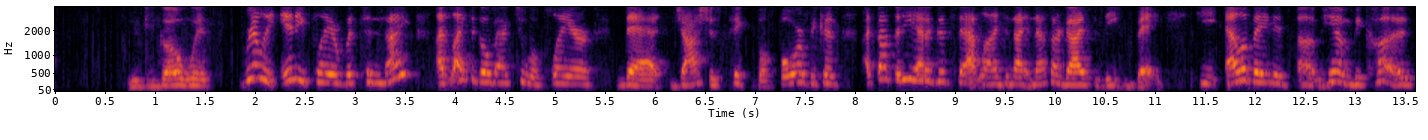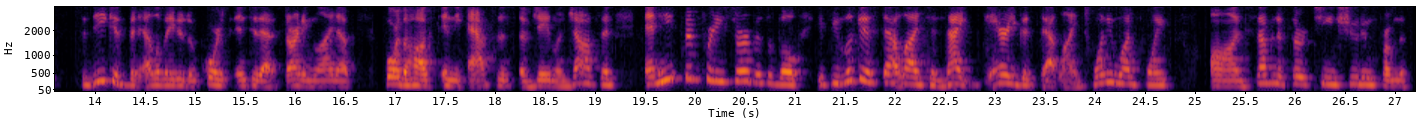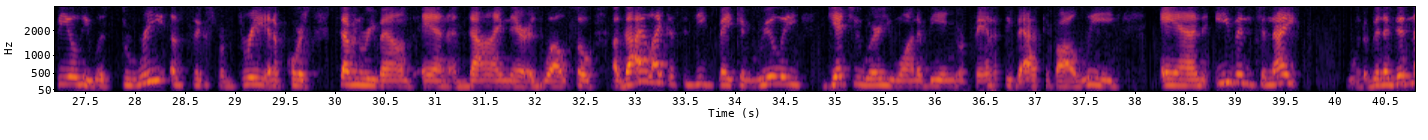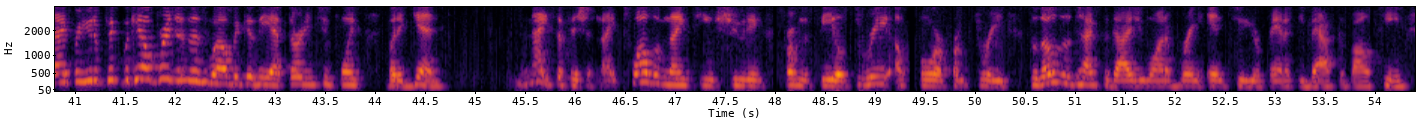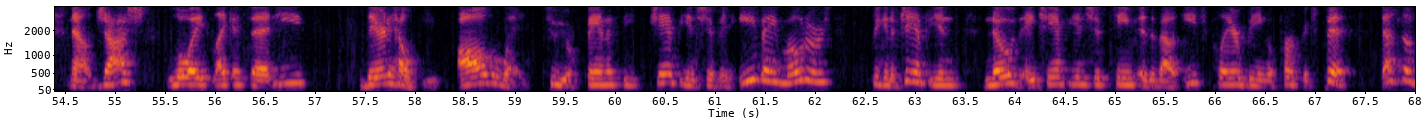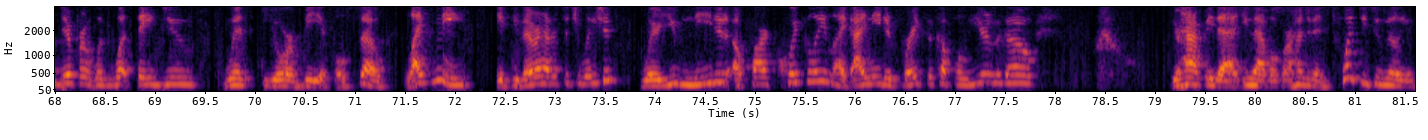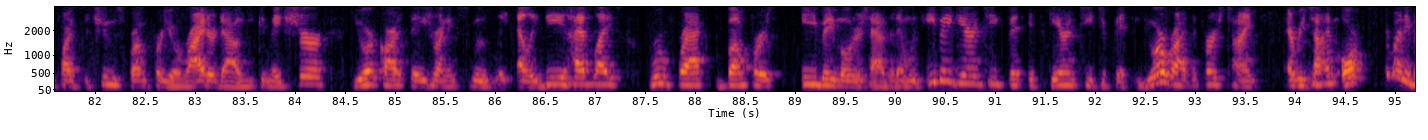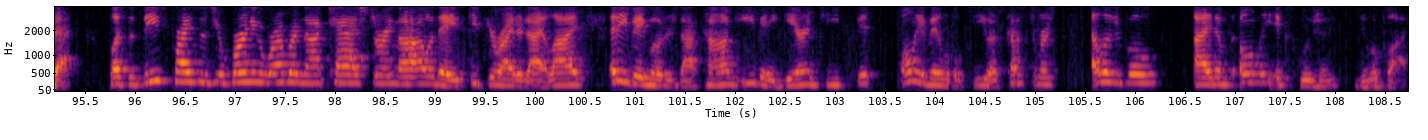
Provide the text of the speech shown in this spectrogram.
you can go with really any player. But tonight, I'd like to go back to a player that Josh has picked before because I thought that he had a good stat line tonight, and that's our guy Saddiq Bey. He elevated um, him because Saddiq has been elevated, of course, into that starting lineup for the Hawks in the absence of Jalen Johnson. And he's been pretty serviceable. If you look at his stat line tonight, very good stat line 21 points on 7 of 13 shooting from the field. He was 3 of 6 from 3 and of course 7 rebounds and a dime there as well. So a guy like a Saddiq Bey can really get you where you want to be in your fantasy basketball league. And even tonight would have been a good night for you to pick Mikal Bridges as well because he had 32 points. But again, nice efficient night. 12 of 19 shooting from the field three of four from three. So those are the types of guys you want to bring into your fantasy basketball team. Now josh lloyd like i said he's there to help you all the way to your fantasy championship. And ebay motors speaking of champions knows a championship team is about each player being a perfect fit. That's no different with what they do with your vehicle. So like me if you've ever had a situation where you needed a part quickly, like I needed brakes a couple years ago, you're happy that you have over 122 million parts to choose from for your ride or die. You can make sure your car stays running smoothly. LED headlights, roof rack, bumpers, eBay Motors has it. And with eBay Guaranteed Fit, it's guaranteed to fit your ride the first time, every time, or your money back. Plus, at these prices, you're burning rubber, not cash during the holidays. Keep your ride or die alive at ebaymotors.com. eBay Guaranteed Fit only available to U.S. customers. Eligible items only. Exclusions do apply.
